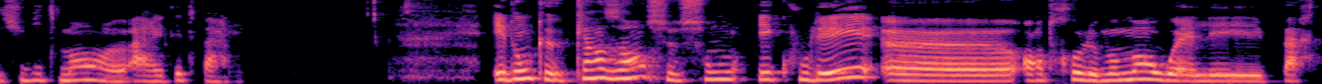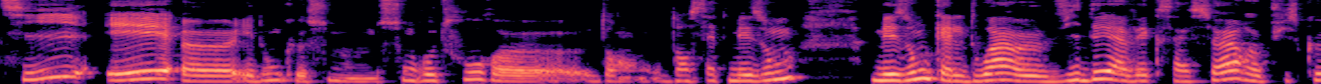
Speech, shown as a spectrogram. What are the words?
subitement euh, arrêtée de parler. Et donc 15 ans se sont écoulés euh, entre le moment où elle est partie et, donc son, retour dans, cette maison, maison qu'elle doit vider avec sa sœur puisque,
